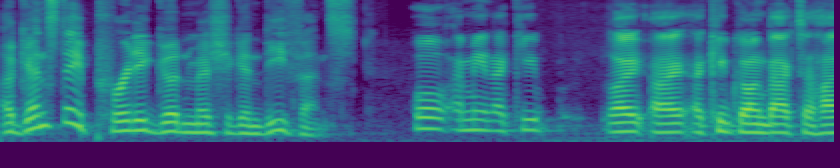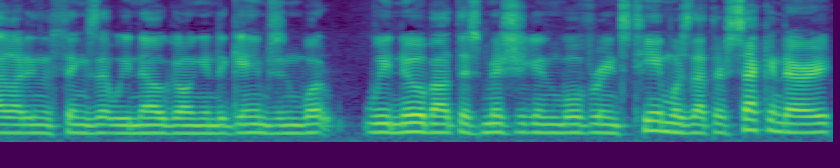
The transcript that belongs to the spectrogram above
against a pretty good Michigan defense. Well, I mean, I keep like I, I keep going back to highlighting the things that we know going into games and what we knew about this Michigan Wolverines team was that their secondary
